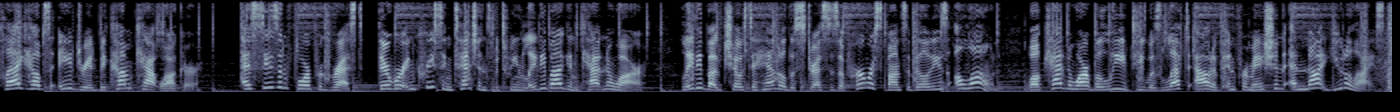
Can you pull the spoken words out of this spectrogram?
Plagg helps Adrien become Catwalker. As Season 4 progressed, there were increasing tensions between Ladybug and Cat Noir. Ladybug chose to handle the stresses of her responsibilities alone, while Cat Noir believed he was left out of information and not utilized.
